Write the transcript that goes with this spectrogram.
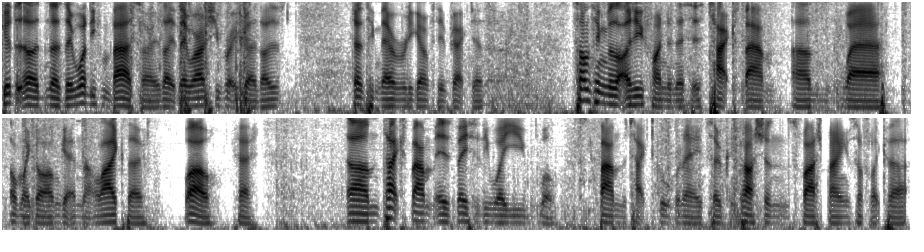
good. Uh, no, they weren't even bad, sorry. Like, they were actually pretty good. I just don't think they were really going for the objective. Something that I do find in this is tac spam, um, where. Oh my god, I'm getting that lag though. Wow, okay. Um, tac spam is basically where you, well, spam the tactical grenade, so concussions, flashbangs, stuff like that.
